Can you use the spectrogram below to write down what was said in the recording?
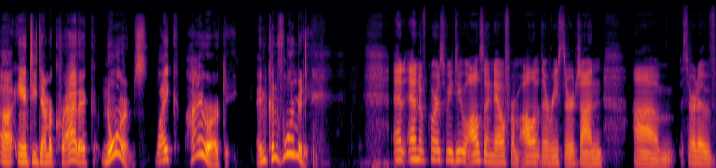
uh, anti democratic norms like hierarchy and conformity. And, and of course, we do also know from all of the research on um, sort of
